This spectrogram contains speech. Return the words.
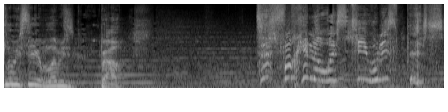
Let me see him. Let me. Bro. This fucking OST. What is this?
